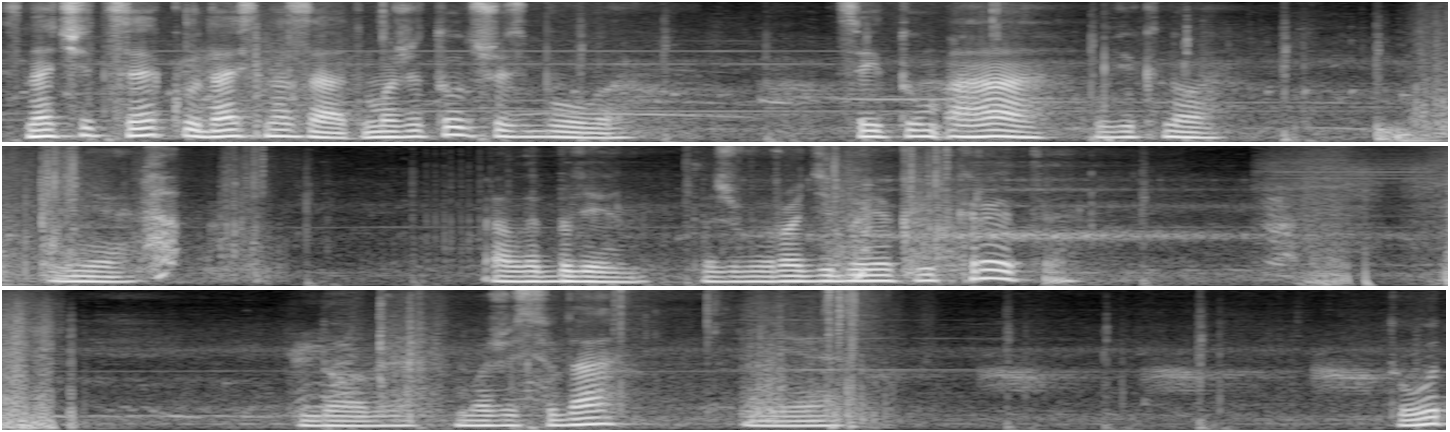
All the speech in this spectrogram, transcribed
Значить, це кудись назад. Може тут щось було. Цей тум. Ага, у вікно. Ні. Але блін, це ж вроді би як відкрите. Добре. Може сюди? Ні. Тут.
